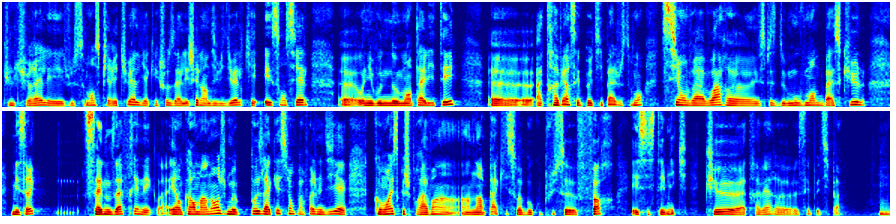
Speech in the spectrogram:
culturelle et justement spirituelle. Il y a quelque chose à l'échelle individuelle qui est essentiel euh, au niveau de nos mentalités, euh, à travers ces petits pas justement, si on va avoir euh, une espèce de mouvement de bascule. Mais c'est vrai que ça nous a freinés. Quoi. Et encore maintenant, je me pose la question. Parfois, je me dis eh, comment est-ce que je pourrais avoir un, impact qui soit beaucoup plus euh, fort et systémique que euh, à travers euh, ces petits pas? Mm.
